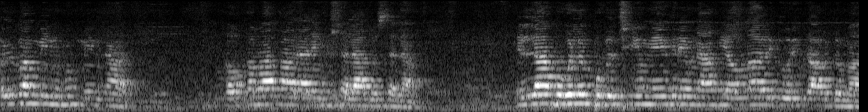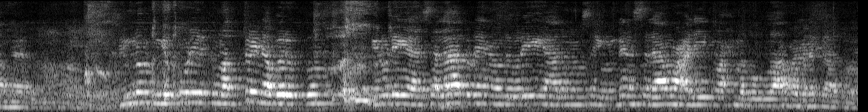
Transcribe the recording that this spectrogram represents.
علما منه من نار أو كما قال عليه الصلاة والسلام எல்லா புகழும் புகழ்ச்சியும் ஏகிரவனாகிய அல்லாவிற்கு உரித்தாகட்டுமாக இன்னும் எங்கள் கூட இருக்கு அத்தனை நபருக்கும் என்னுடைய சலாத்துடைய எனது உரையை ஆரம்பம் செய்கின்றேன். அஸ்ஸலாமு அலைக்கும் அஹமதுல்லா வபரகாத்துஹு.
